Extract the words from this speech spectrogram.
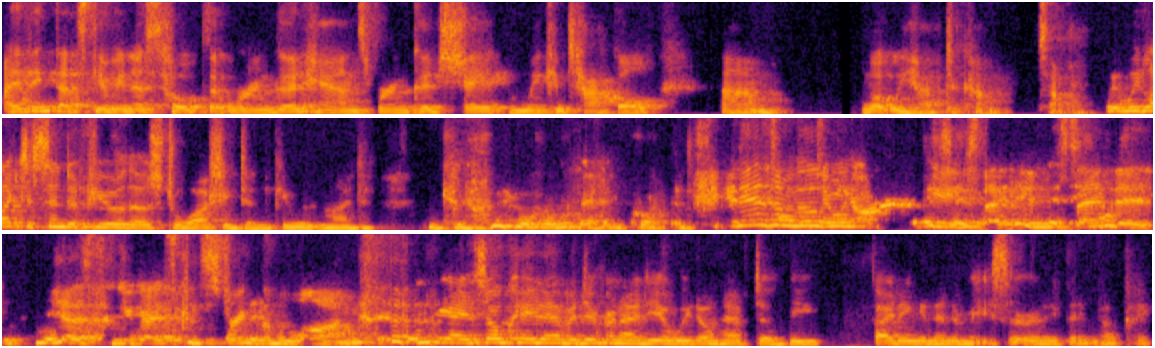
i think that's giving us hope that we're in good hands we're in good shape and we can tackle um, what we have to come. So we'd like to send a few of those to Washington if you wouldn't mind. where we're headquartered. It is a moving art piece. I can send it. Yes, you guys can string them along. yeah, it's okay to have a different idea. We don't have to be fighting an enemies or anything. Okay.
